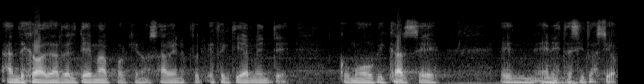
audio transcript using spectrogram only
han dejado de hablar del tema porque no saben efectivamente cómo ubicarse en, esta situación.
